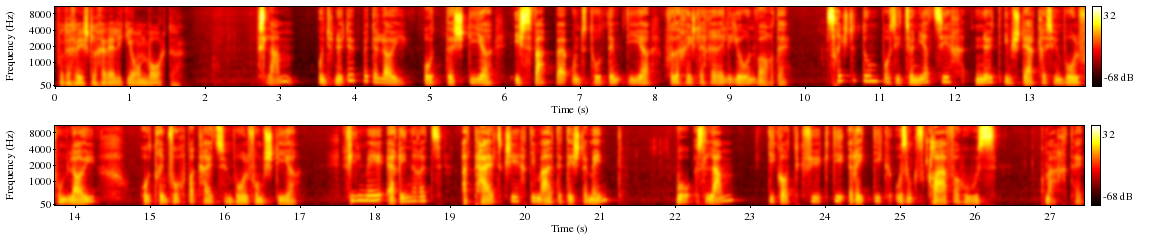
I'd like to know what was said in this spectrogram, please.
von der christlichen Religion geworden? Das Lamm und nicht etwa der Leu oder der Stier ist das Wappen und Totemtier von der christlichen Religion geworden. Das Christentum positioniert sich nicht im Stärkesymbol vom Leu oder im Fruchtbarkeitssymbol vom Stier. Vielmehr erinnert es an die Heilsgeschichte im Alten Testament, wo das Lamm die gottgefügte Rettung aus dem Sklavenhaus gemacht hat.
